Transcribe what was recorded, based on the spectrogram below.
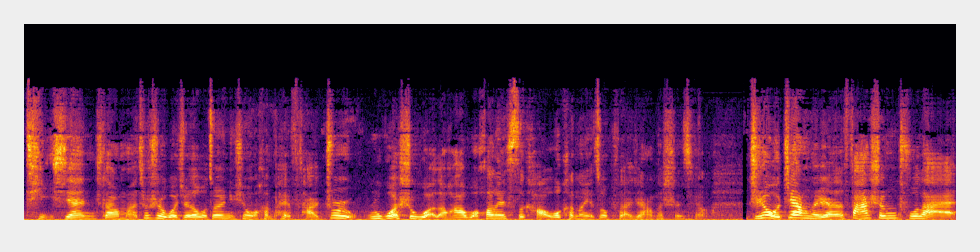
体现，你知道吗？就是我觉得我作为女性，我很佩服她。就是如果是我的话，我换位思考，我可能也做不出来这样的事情。只有这样的人发声出来，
